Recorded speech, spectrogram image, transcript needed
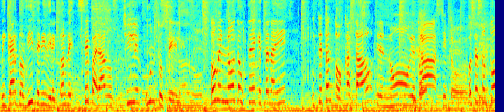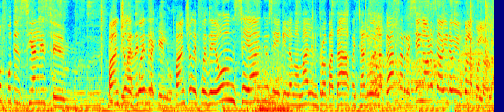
Ricardo Viteri, director de separadoschile.cl. Tomen nota ustedes que están ahí. Ustedes están todos casados, tienen novia, todo. Casi todos. O sea, son todos potenciales. eh, Pancho víctimas después, este de. Pancho después de 11 años y que la mamá le entró a patadas para echarlo de la casa, recién ahora se va a ir a vivir con la polola.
